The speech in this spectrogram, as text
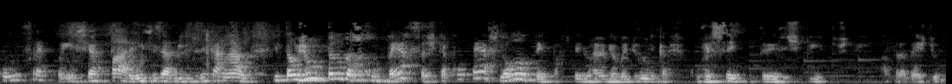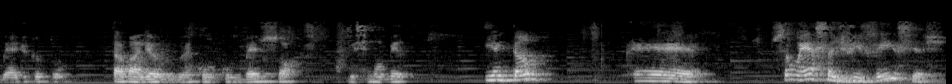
com frequência parentes e amigos desencarnados. Então, juntando as conversas que acontecem, ontem participei de uma reunião mediúnica, conversei com três espíritos, através de um médico que eu estou trabalhando né, com, com um médico só nesse momento. E então, é, são essas vivências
